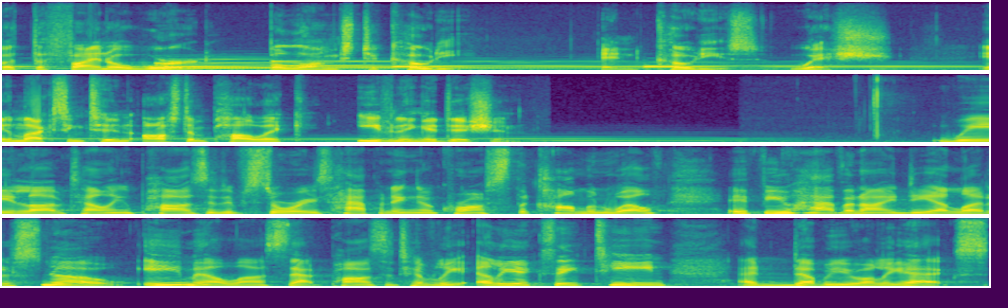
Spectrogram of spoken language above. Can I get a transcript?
But the final word belongs to Cody and Cody's wish. In Lexington, Austin Pollack, Evening Edition. We love telling positive stories happening across the Commonwealth. If you have an idea, let us know. Email us at positivelylex18 at wlex.tv.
